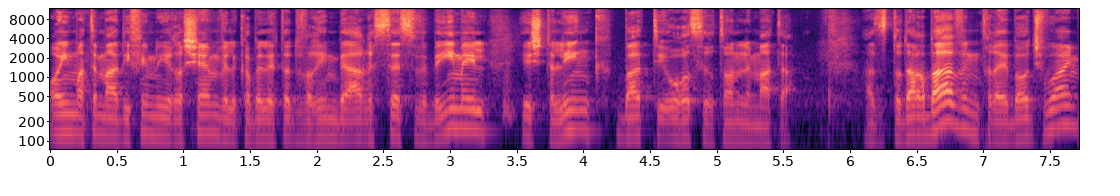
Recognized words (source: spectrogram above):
או אם אתם מעדיפים להירשם ולקבל את הדברים ב-RSS ובאימייל, יש את הלינק בתיאור הסרטון למטה. אז תודה רבה ונתראה בעוד שבועיים.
